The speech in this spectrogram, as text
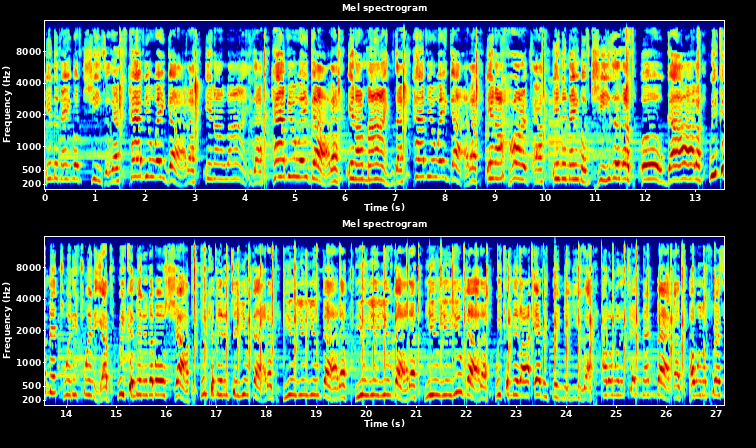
in the name of Jesus, uh, have your way, God, uh, in our lives. Uh, have your way, God, uh, in our minds. Uh, have your way, God, in our hearts. In the name of Jesus, oh God, we commit 2020. Uh, we committed a most shop. We committed to you, God. You, you, you, God. You, you, you, God. You, you, you, God. We commit our everything to you. I don't want to take nothing back. I want to press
